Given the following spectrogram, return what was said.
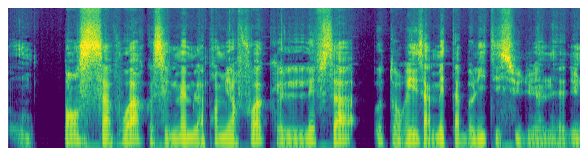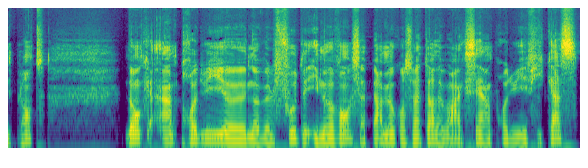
on pense savoir que c'est même la première fois que l'EFSA autorise un métabolite issu d'une plante. Donc, un produit euh, novel food innovant, ça permet au consommateur d'avoir accès à un produit efficace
